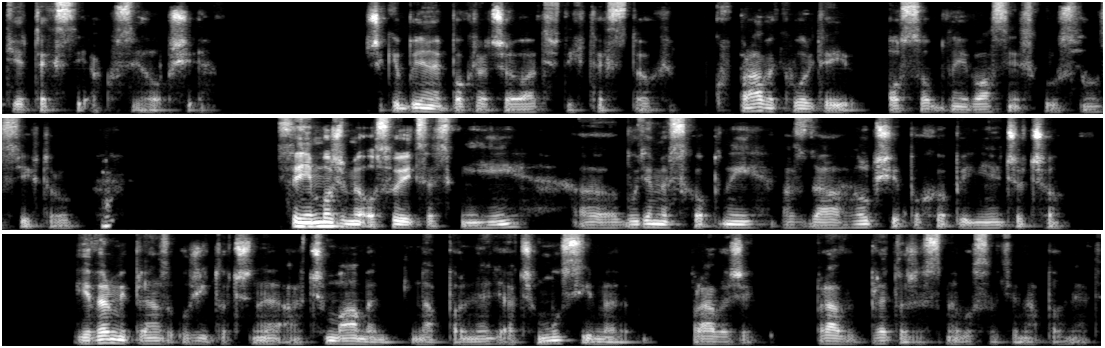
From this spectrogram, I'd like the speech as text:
tie texty ako si hlbšie. Že keď budeme pokračovať v tých textoch, práve kvôli tej osobnej vlastnej skúsenosti, ktorú si nemôžeme osvojiť cez knihy, budeme schopní a zdá hĺbšie pochopiť niečo, čo je veľmi pre nás užitočné a čo máme naplňať a čo musíme práve, že, práve preto, že sme vo svete naplňať.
